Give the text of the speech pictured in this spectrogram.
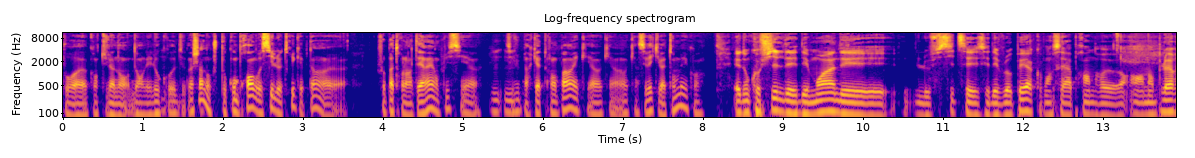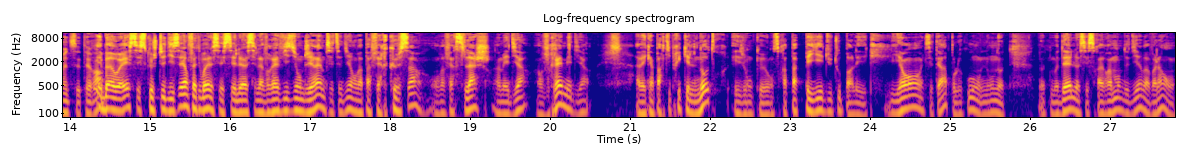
pour euh, quand tu viens dans, dans les locaux de machin. Donc je peux comprendre aussi le truc. Et putain, euh, je vois pas trop l'intérêt en plus si euh, Mm, mm. c'est vu par quatre clampins et qu'il y a qu'un CV qui va tomber quoi. Et donc au fil des, des mois, des, le site s'est développé, a commencé à prendre euh, en ampleur, etc. Et bah ouais, c'est ce que je te disais. En fait, ouais, c'est c'est la, c'est la vraie vision de Jérém, c'est-à-dire on va pas faire que ça, on va faire slash un média, un vrai média, avec un parti pris qui est le nôtre, et donc euh, on sera pas payé du tout par les clients, etc. Pour le coup, on- nous notre notre modèle, ce serait vraiment de dire, bah voilà, on,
